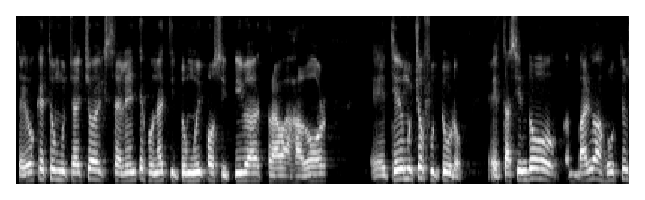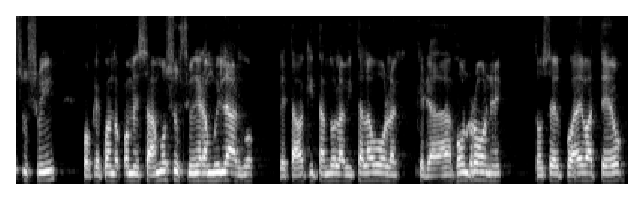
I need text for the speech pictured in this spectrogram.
te digo que este muchacho excelente, con una actitud muy positiva, trabajador, eh, tiene mucho futuro. Está haciendo varios ajustes en su swing, porque cuando comenzamos su swing era muy largo, le estaba quitando la vista a la bola, quería dar jonrones, entonces el cuadro de bateo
